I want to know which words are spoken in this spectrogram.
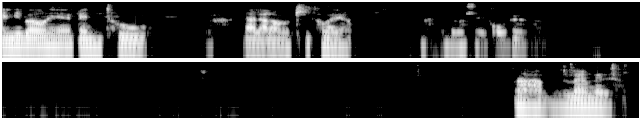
enable นี่ให้เป็น true ได้แล้วเราก็คลิกเข้าไปครับเราจะใส่โค้ดกันะครับอ่าครับเริ่มเลยครับ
